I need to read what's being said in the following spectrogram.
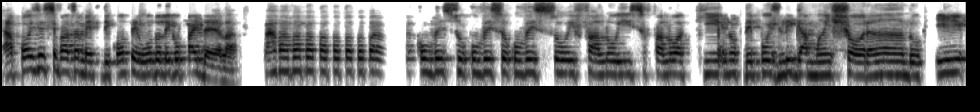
após esse vazamento de conteúdo, liga o pai dela. Pá, pá, pá, pá, pá, pá, pá, pá, Conversou, conversou, conversou e falou isso, falou aquilo. Depois liga a mãe chorando. E,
